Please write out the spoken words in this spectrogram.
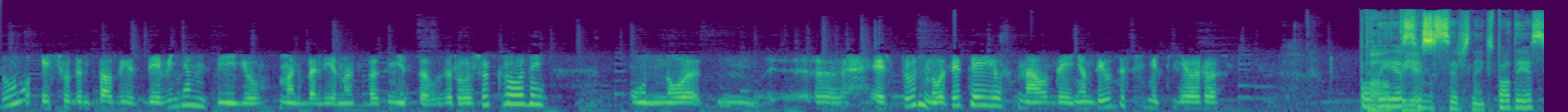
Nu, es šodien, paldies Dieviņam, biju Magdalēnas baznīca uz Rožu kroni, un no, mm, eh, es tur noziedēju naudiņu 20 eiro. Paldies, Paldies. Paldies jums sirsnīgs. Paldies!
